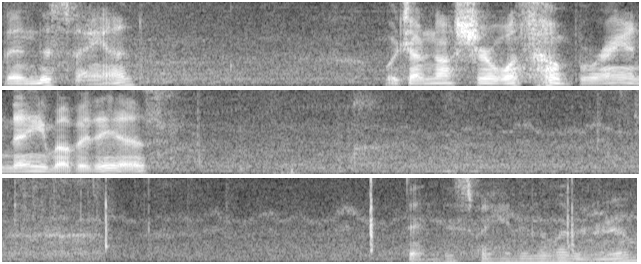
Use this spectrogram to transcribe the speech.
Then this fan, which I'm not sure what the brand name of it is. Then this fan in the living room.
